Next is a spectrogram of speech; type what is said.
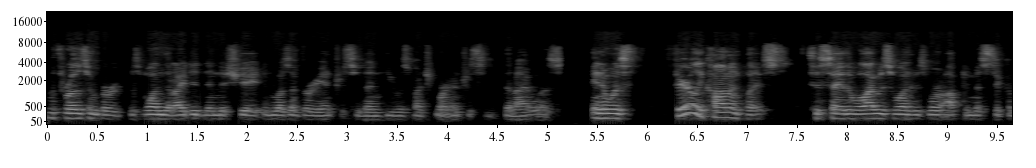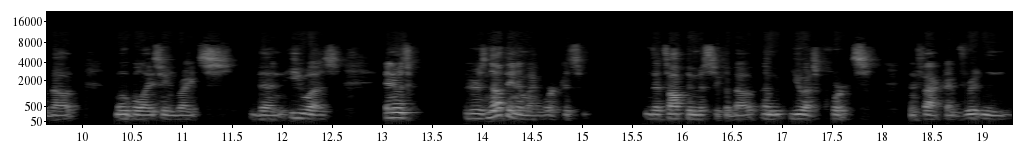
with Rosenberg was one that I didn't initiate and wasn't very interested in. He was much more interested than I was. And it was fairly commonplace to say that, well, I was the one who's more optimistic about mobilizing rights than he was. And it was there's nothing in my work that's that's optimistic about um, U.S. courts. In fact, I've written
